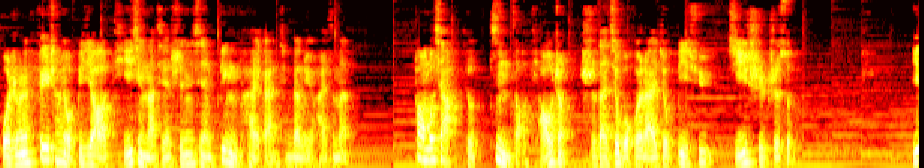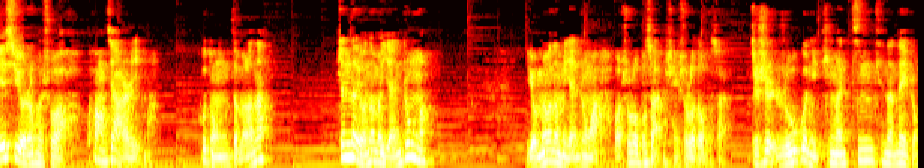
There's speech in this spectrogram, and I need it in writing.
我认为非常有必要提醒那些深陷病态感情的女孩子们：放不下就尽早调整，实在救不回来就必须及时止损。也许有人会说啊，框架而已嘛，不懂怎么了呢？真的有那么严重吗？有没有那么严重啊？我说了不算，谁说了都不算。只是如果你听完今天的内容，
